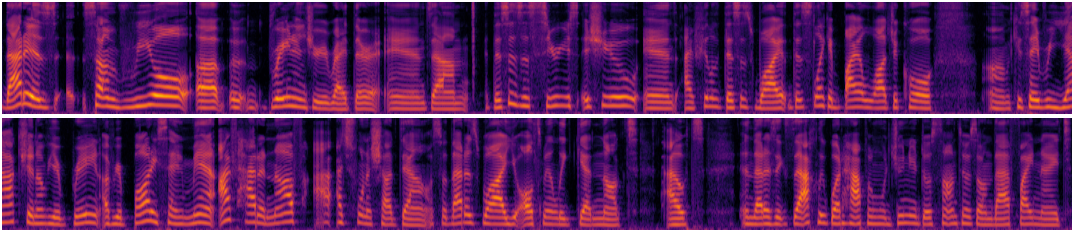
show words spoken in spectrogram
that is some real uh, uh, brain injury right there. And um, this is a serious issue. And I feel like this is why this is like a biological, um, you could say, reaction of your brain, of your body saying, man, I've had enough. I, I just want to shut down. So that is why you ultimately get knocked out. And that is exactly what happened with Junior Dos Santos on that fight night.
